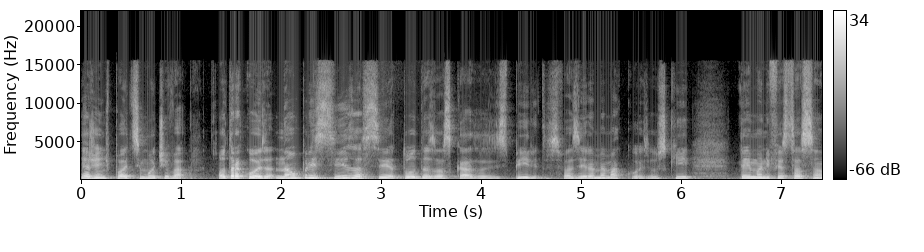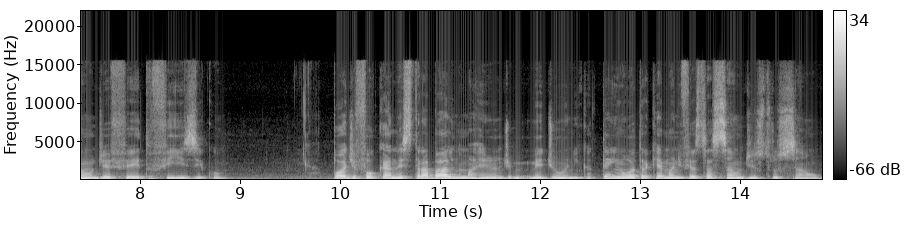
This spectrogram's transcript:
e a gente pode se motivar. Outra coisa, não precisa ser todas as casas espíritas fazer a mesma coisa. Os que têm manifestação de efeito físico, pode focar nesse trabalho, numa reunião de mediúnica. Tem outra que é manifestação de instrução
